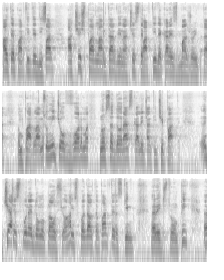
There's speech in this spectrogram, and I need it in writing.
alte partide dispar, acești parlamentari din aceste partide, care sunt majoritatea în Parlament, sub nicio formă nu o să dorească alegeri anticipate. În ceea ce spune domnul Claus Iohannis, pe de altă parte, să schimb registrul un pic, uh,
